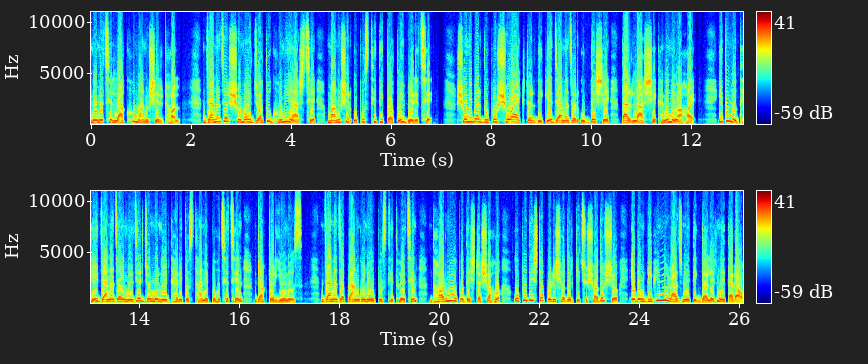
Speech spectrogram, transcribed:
নেমেছে লাখো মানুষের ঢল। জানাজার সময় যত ঘনিয়ে আসছে, মানুষের উপস্থিতি ততই বেড়েছে। শনিবার দুপুর সোয়া একটার দিকে জানাজার উদ্দেশ্যে তার লাশ সেখানে নেওয়া হয়। ইতোমধ্যেই জানাজায় নিজের জন্য নির্ধারিত স্থানে পৌঁছেছেন ড ইউনুস। জানাজা প্রাঙ্গণে উপস্থিত হয়েছেন ধর্ম উপদেষ্টা সহ উপদেষ্টা পরিষদের কিছু সদস্য এবং বিভিন্ন রাজনৈতিক দলের নেতারাও।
